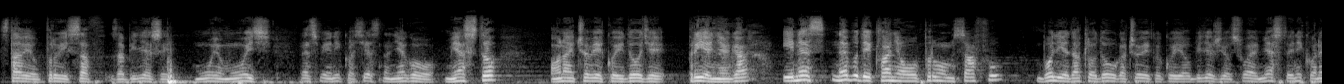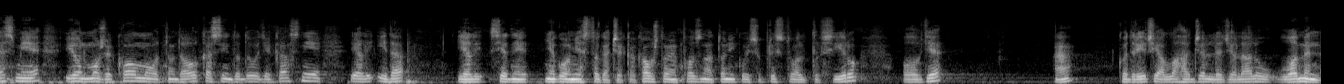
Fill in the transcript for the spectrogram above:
stave u prvi saf, zabilježe Mujo Mujić, ne smije niko sjest na njegovo mjesto, onaj čovjek koji dođe prije njega i ne, ne bude klanjao u prvom safu, bolje je dakle od ovoga čovjeka koji je obilježio svoje mjesto i niko ne smije i on može komotno da okasni, da dođe kasnije jeli, i da jeli, sjedne njegovo mjesto ga čeka. Kao što vam je poznat, oni koji su pristovali tefsiru ovdje, a, kod riječi Allaha Jalla Jalalu وَمَنْ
